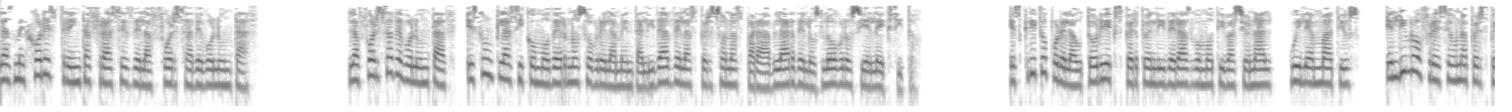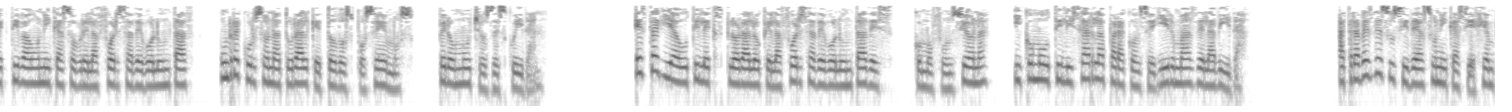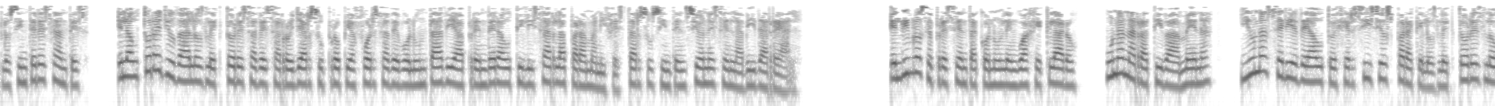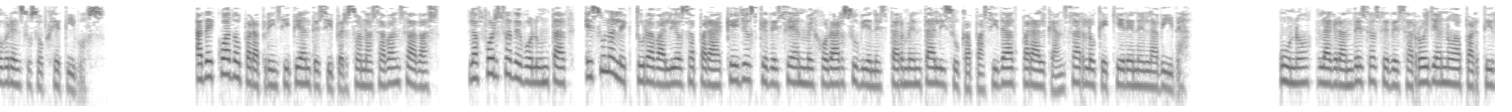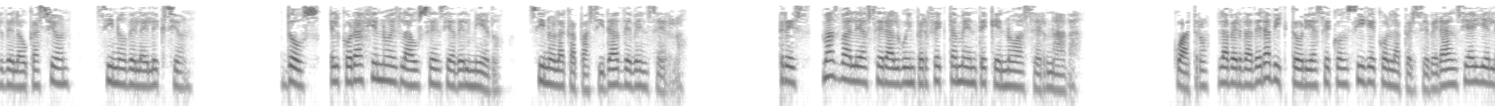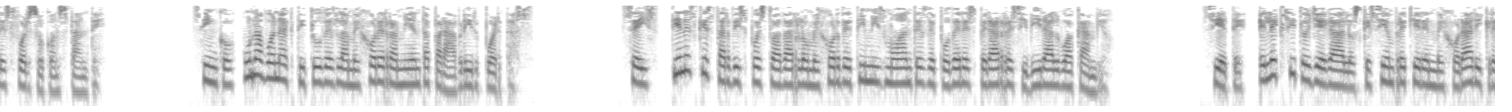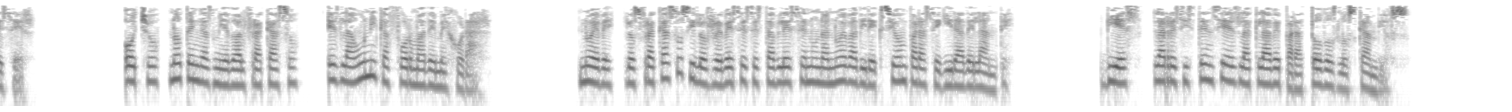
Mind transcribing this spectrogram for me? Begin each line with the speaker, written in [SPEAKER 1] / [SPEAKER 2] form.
[SPEAKER 1] Las mejores 30 frases de la fuerza de voluntad. La fuerza de voluntad es un clásico moderno sobre la mentalidad de las personas para hablar de los logros y el éxito. Escrito por el autor y experto en liderazgo motivacional, William Matthews, el libro ofrece una perspectiva única sobre la fuerza de voluntad, un recurso natural que todos poseemos, pero muchos descuidan. Esta guía útil explora lo que la fuerza de voluntad es, cómo funciona, y cómo utilizarla para conseguir más de la vida. A través de sus ideas únicas y ejemplos interesantes, el autor ayuda a los lectores a desarrollar su propia fuerza de voluntad y a aprender a utilizarla para manifestar sus intenciones en la vida real. El libro se presenta con un lenguaje claro, una narrativa amena, y una serie de autoejercicios para que los lectores logren sus objetivos. Adecuado para principiantes y personas avanzadas, La fuerza de voluntad es una lectura valiosa para aquellos que desean mejorar su bienestar mental y su capacidad para alcanzar lo que quieren en la vida. 1. La grandeza se desarrolla no a partir de la ocasión, sino de la elección. 2. El coraje no es la ausencia del miedo, sino la capacidad de vencerlo. 3. Más vale hacer algo imperfectamente que no hacer nada. 4. La verdadera victoria se consigue con la perseverancia y el esfuerzo constante. 5. Una buena actitud es la mejor herramienta para abrir puertas. 6. Tienes que estar dispuesto a dar lo mejor de ti mismo antes de poder esperar recibir algo a cambio. 7. El éxito llega a los que siempre quieren mejorar y crecer. 8. No tengas miedo al fracaso, es la única forma de mejorar. 9. Los fracasos y los reveses establecen una nueva dirección para seguir adelante. 10. La resistencia es la clave para todos los cambios.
